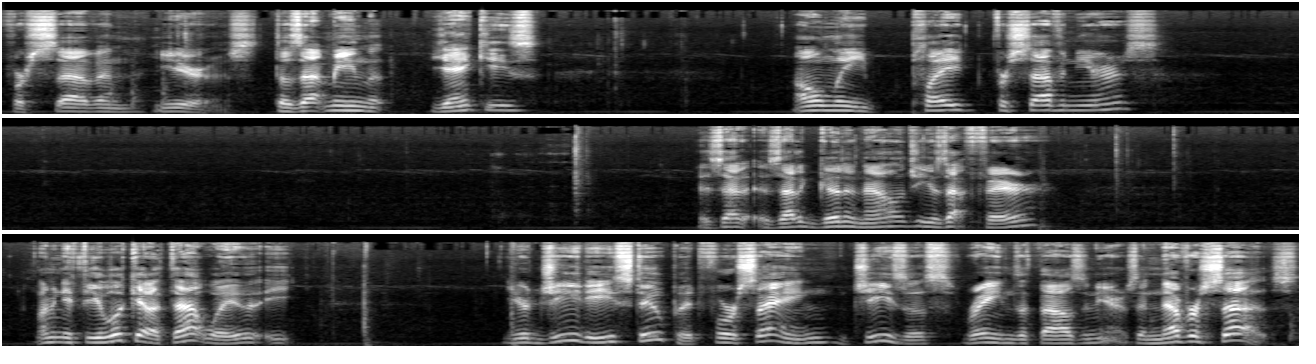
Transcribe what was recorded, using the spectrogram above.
for seven years. Does that mean that Yankees only played for seven years? Is that is that a good analogy? Is that fair? I mean, if you look at it that way, you're GD stupid for saying Jesus reigns a thousand years. and never says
